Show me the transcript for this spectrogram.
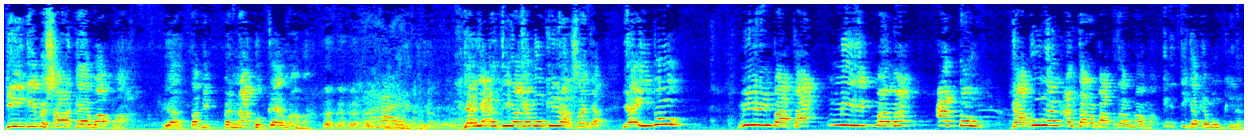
Tinggi besar kayak bapak, ya, tapi penakut kayak mama. Jadi ada tiga kemungkinan saja, yaitu mirip bapak, mirip mama, atau gabungan antara bapak dan mama. Ini tiga kemungkinan.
